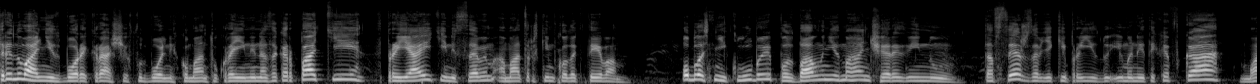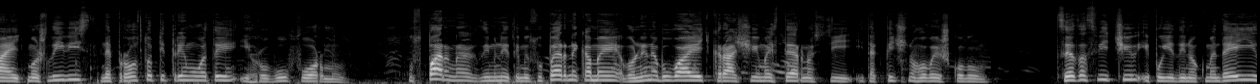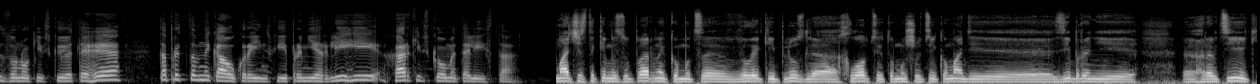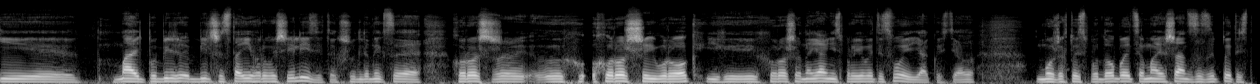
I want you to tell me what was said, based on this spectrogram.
Тренувальні збори кращих футбольних команд України на Закарпатті сприяють і місцевим аматорським колективам. Обласні клуби позбавлені змагань через війну. Та все ж завдяки приїзду іменитих ФК мають можливість не просто підтримувати ігрову форму. У спарингах з іменитими суперниками вони набувають кращої майстерності і тактичного вишколу. Це засвідчив і поєдинок Медеї з Оноківської ОТГ та представника української прем'єр-ліги харківського металіста. Матчі з такими суперниками це великий плюс для хлопців, тому що в цій команді е, зібрані е, гравці, які мають більше ста ігор у вищій лізі. Так що для них це хороший, е, хороший урок і хороша наявність проявити свої якості. А може хтось сподобається, має шанс зацепитись.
